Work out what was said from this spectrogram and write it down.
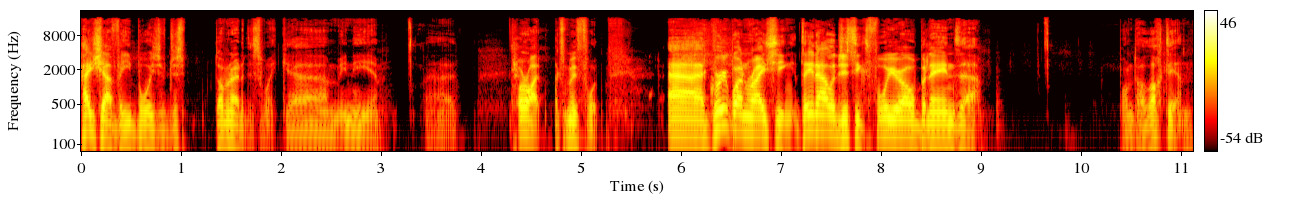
HRV boys have just dominated this week um, in here. Uh, all right, let's move forward. Uh, Group 1 racing. DNA Logistics four year old Bonanza. Bondi lockdown.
